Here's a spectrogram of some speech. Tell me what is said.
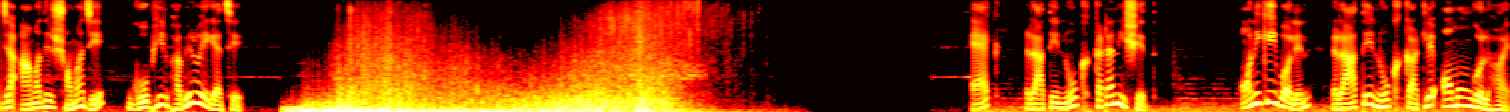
যা আমাদের সমাজে গভীরভাবে রয়ে গেছে। এক, রাতে নখ কাটা নিষেধ। অনেকেই বলেন, রাতে নখ কাটলে অমঙ্গল হয়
